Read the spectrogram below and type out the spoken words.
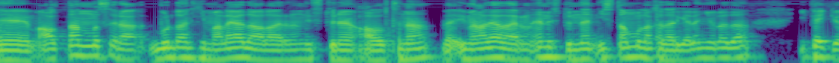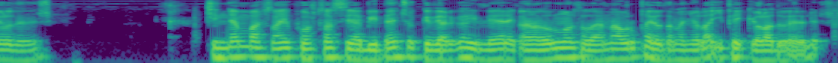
e, alttan Mısır'a buradan Himalaya dağlarının üstüne altına ve Himalaya dağlarının en üstünden İstanbul'a kadar gelen yola da İpek yolu denir. Çin'den başlayıp Orta Asya'ya birden çok güzergah izleyerek Anadolu'nun ortalarına Avrupa'ya uzanan yola İpek yolu adı verilir.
